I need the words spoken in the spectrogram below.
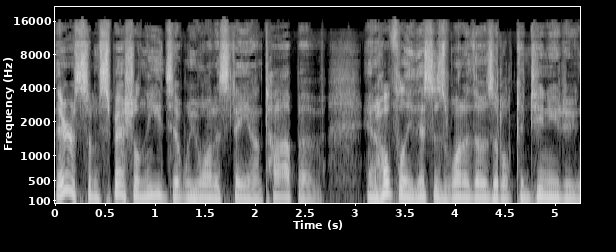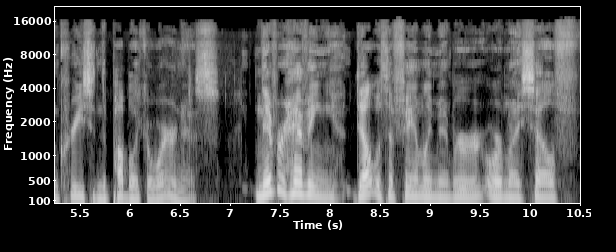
There are some special needs that we want to stay on top of. And hopefully, this is one of those that'll continue to increase in the public awareness never having dealt with a family member or myself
